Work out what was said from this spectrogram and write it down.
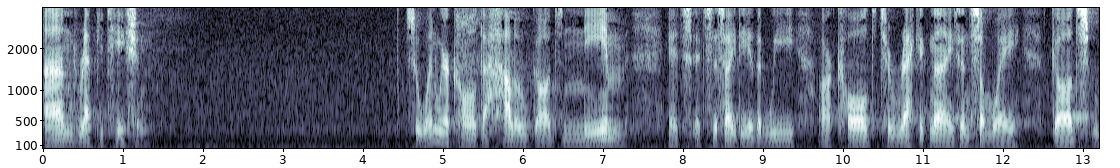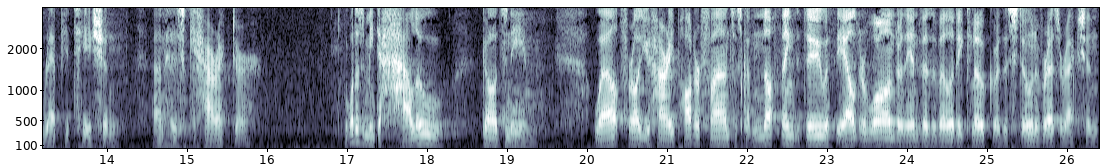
and reputation. So when we're called to hallow God's name, it's, it's this idea that we are called to recognize in some way God's reputation and his character. What does it mean to hallow God's name? Well, for all you Harry Potter fans, it's got nothing to do with the Elder Wand or the Invisibility Cloak or the Stone of Resurrection.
